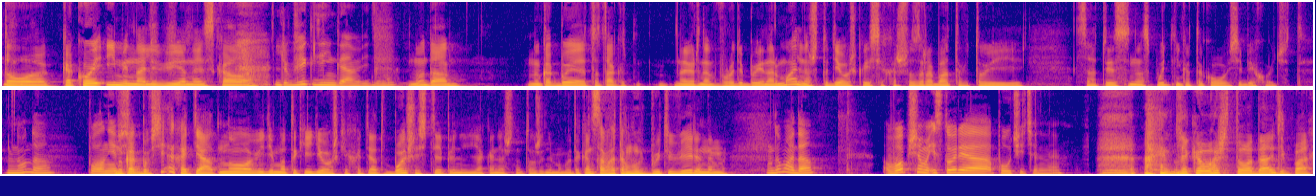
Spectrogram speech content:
то какой именно любви она искала? Любви к деньгам, видимо. Ну да. Ну как бы это так, наверное, вроде бы и нормально, что девушка, если хорошо зарабатывает, то и, соответственно, спутника такого себе хочет. Ну да. Вполне ну всё. как бы все хотят, но, видимо, такие девушки хотят в большей степени. Я, конечно, тоже не могу до конца в этом быть уверенным. Думаю, да. В общем, история поучительная. Для кого что, да? Типа,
